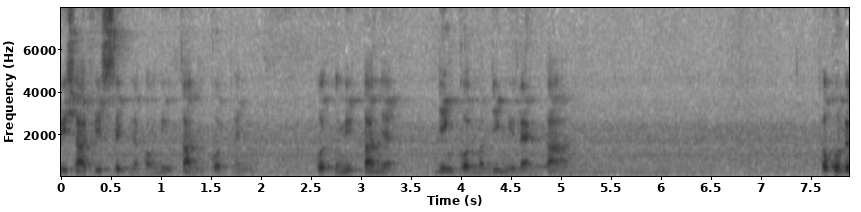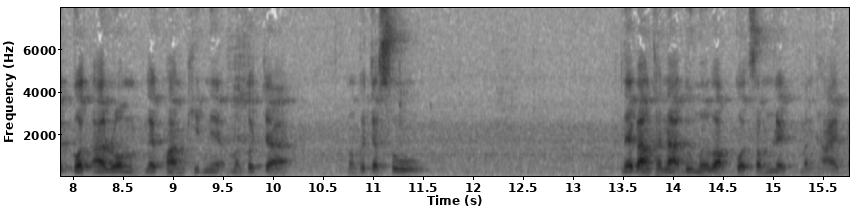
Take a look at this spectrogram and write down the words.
วิชาฟิสิกส์นะของนิวตันกดแห่งกฎของนิวตันเนี่ย ยิ่งกดมันยิ่งมีแรงต้านถ้าคุณไปกดอารมณ์และความคิดเนี่ย มันก็จะมันก็จะสู้ ในบางขณะดูเหมือนว่ากดสำเร็จมันหายไป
